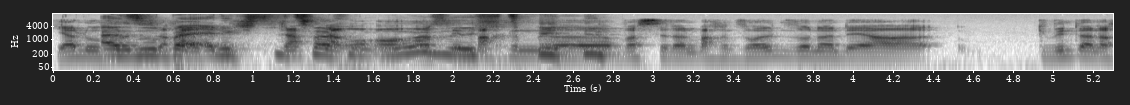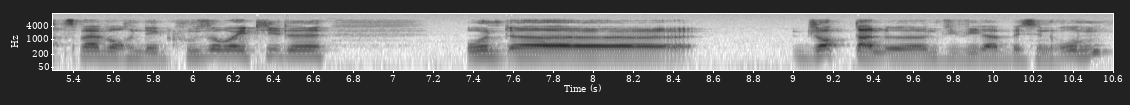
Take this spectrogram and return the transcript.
Ja, nur Also würden sie halt nicht das da 2.0 aus dem machen, äh, was sie dann machen sollten, sondern der gewinnt dann nach zwei Wochen den Cruiserweight-Titel und äh, jobbt dann irgendwie wieder ein bisschen rum.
